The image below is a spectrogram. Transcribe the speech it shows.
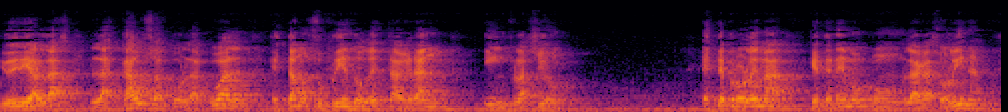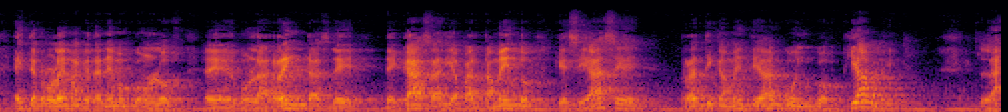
yo diría las, las causas por las cuales estamos sufriendo de esta gran inflación. Este problema que tenemos con la gasolina, este problema que tenemos con, los, eh, con las rentas de, casas y apartamentos, que se hace prácticamente algo incosteable. Las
